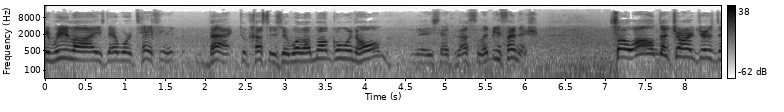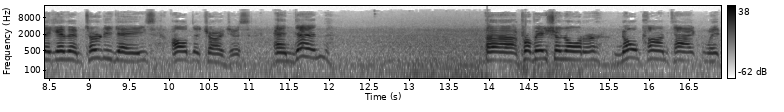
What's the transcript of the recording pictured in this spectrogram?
He realized they were taking it back to custody. He said, well, I'm not going home. And they said, let me finish. So all the charges, they gave him 30 days, all the charges. And then uh, probation order, no contact with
